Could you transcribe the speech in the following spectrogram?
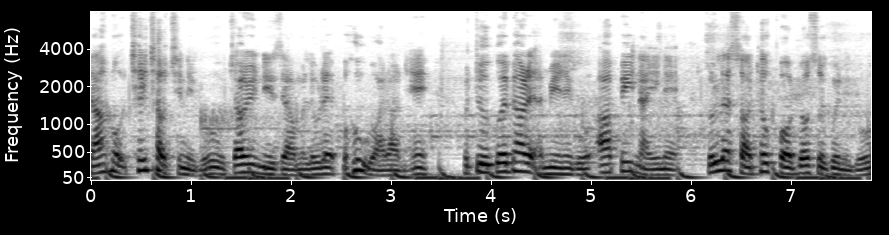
ဒါမှမဟုတ်ချိတ်ချောက်ခြင်းတွေကိုကြောက်ရွံ့နေစရာမလိုတဲ့ဗဟုဝါဒနဲ့မတူကွဲပြားတဲ့အမြင်တွေကိုအားပေးနိုင်ရင်းနဲ့လွတ်လပ်စွာထုတ်ဖော်ပြောဆိုခွင့်တွေကို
